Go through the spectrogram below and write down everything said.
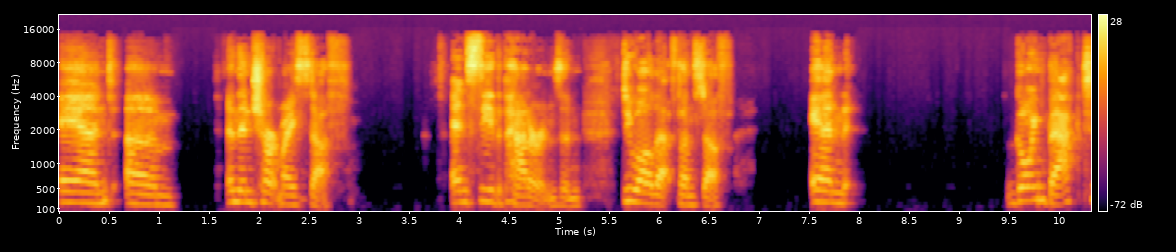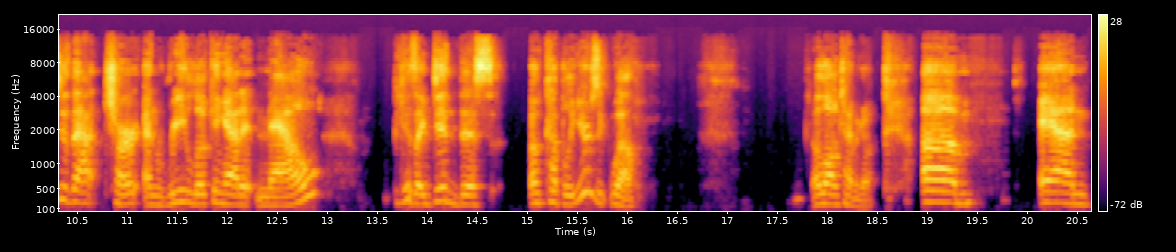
And um, and then chart my stuff and see the patterns and do all that fun stuff. And going back to that chart and re-looking at it now because I did this a couple years ago, well, a long time ago. Um, and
